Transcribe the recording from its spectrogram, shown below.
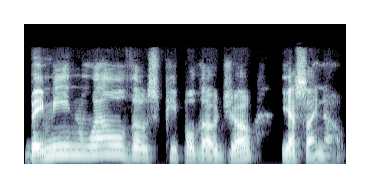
They mean well, those people, though, Joe. Yes, I know.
